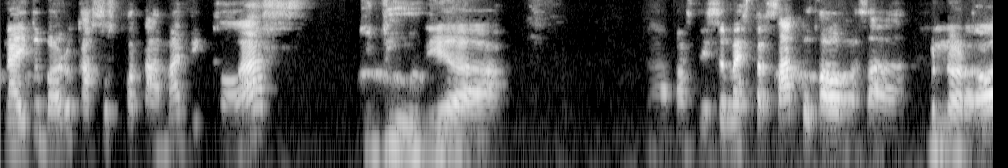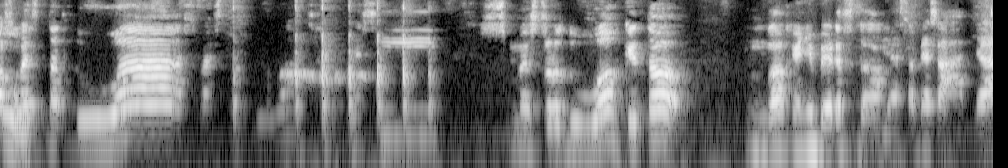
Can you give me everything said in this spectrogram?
nah itu baru kasus pertama di kelas 7 Iya, nah pas di semester 1 kalau nggak salah benar. kalau semester 2 semester 2 kayaknya sih semester 2 kita enggak kayaknya beres dah. biasa-biasa aja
